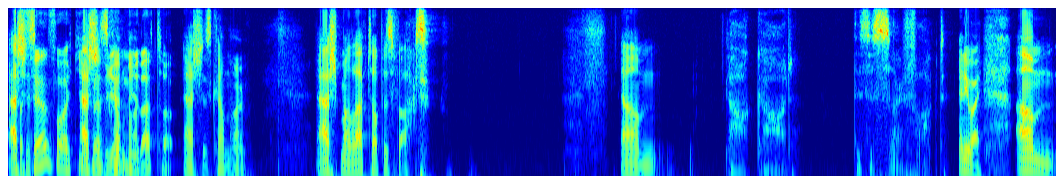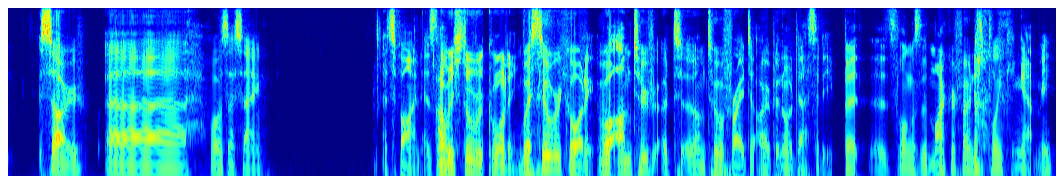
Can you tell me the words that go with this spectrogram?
Ash It has, sounds like you Ash has to get a come home. laptop. Ash has come home. Ash, my laptop is fucked. Um, oh God, this is so fucked. Anyway, um, so uh, what was I saying? It's fine. As Are we still recording? we're still recording. Well, I'm too, too I'm too afraid to open Audacity, but as long as the microphone is blinking at me,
